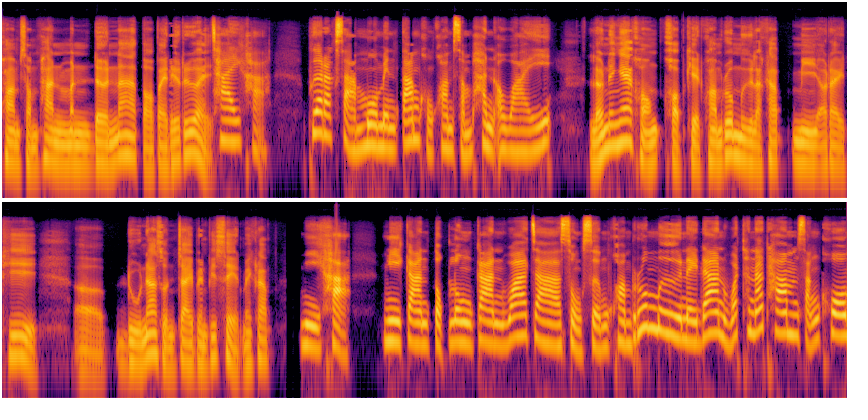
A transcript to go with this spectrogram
ความสัมพันธ์มันเดินหน้าต่อไปเรื่อยใช่ค่ะ เพื่อรักษาโมเมนตัมของความสัมพันธ์เอาไว้ ๆ แล้วในแง่ของขอบเขตความร่วมมือล่ะครับ มีอะไรที่เอ่อดูน่าสนใจเป็นพิเศษไหมครับ มีค่ะ มีการตกลงกันว่าจะส่งเสริมความร่วมมือในด้านวัฒนธรรม สังคม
